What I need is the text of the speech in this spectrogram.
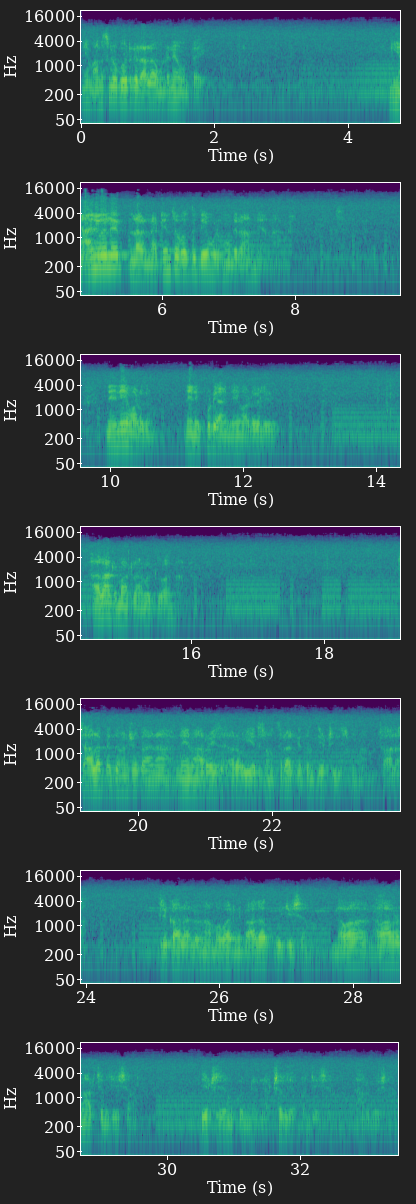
నీ మనసులో కోరికలు అలా ఉండనే ఉంటాయి. జ్ఞాని వలె నటించవద్దు దేవుడి ముందర అని నేను అన్నాను. నేనేం అడగను? నేను ఎప్పుడు ఆయన ఏం అడగలేదు. అలాంటి మాటలు అనొద్దు అన్నాను చాలా పెద్ద మనిషి ఒక ఆయన నేను అరవై అరవై ఐదు సంవత్సరాల క్రితం దీక్ష తీసుకున్నాను. చాలా త్రికాలాల్లోనూ అమ్మవారిని బాగా పూజ చేశాను. నవా నవావరణార్చన చేశాను. దీక్ష చేశాను కొన్ని లక్షలు జపం చేశాను ధారపోశాను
